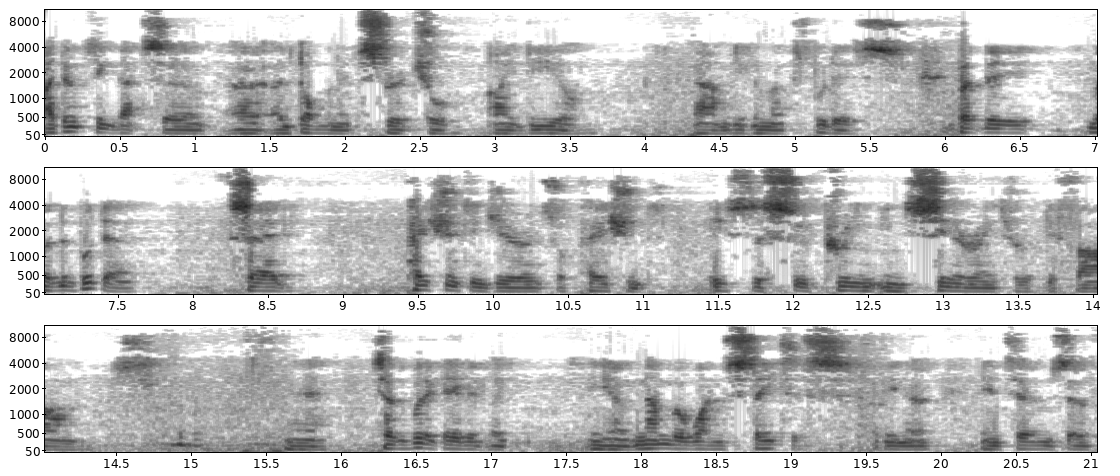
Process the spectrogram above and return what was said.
I don't think that's a, a, a dominant spiritual ideal, um, even amongst Buddhists. But the but the Buddha said, patient endurance or patience is the supreme incinerator of defilements. Yeah. So the Buddha gave it like you know, number one status, you know, in terms of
